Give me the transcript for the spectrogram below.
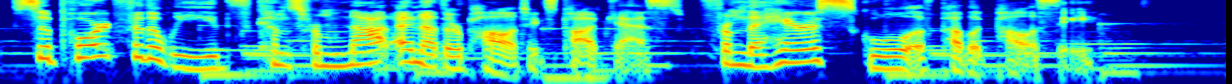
Support for the Weeds comes from Not Another Politics podcast from the Harris School of Public Policy.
